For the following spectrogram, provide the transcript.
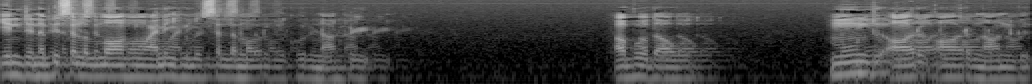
என்று நபி சொல்லாஹும் அலிஹி வசல்லம் அவர்கள் கூறினார்கள். அபுதாவோ மூன்று ஆறு ஆறு நான்கு.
